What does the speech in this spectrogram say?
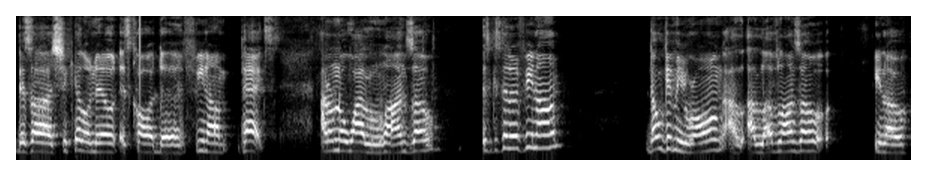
This uh Shaquille O'Neal is called the Phenom packs. I don't know why Lonzo is considered a Phenom. Don't get me wrong. I, I love Lonzo, you know,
